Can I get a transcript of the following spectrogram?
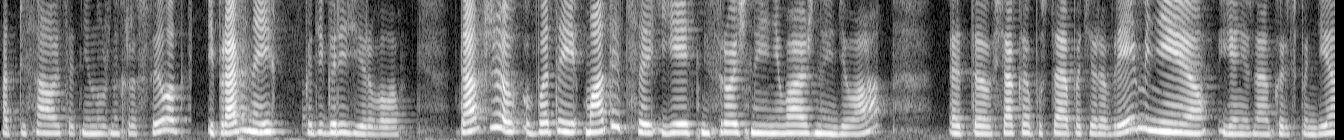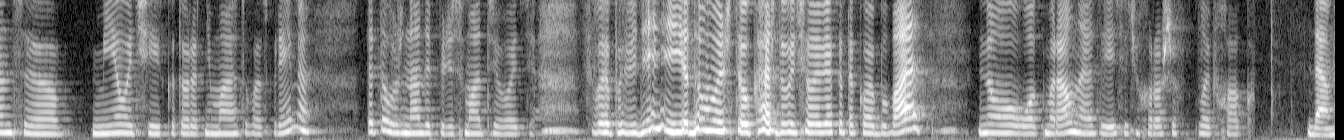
отписалась от ненужных рассылок и правильно их категоризировала. Также в этой матрице есть несрочные и неважные дела. Это всякая пустая потеря времени, я не знаю, корреспонденция, мелочи, которые отнимают у вас время — это уже надо пересматривать свое поведение. Я думаю, что у каждого человека такое бывает, но у Акмарал на это есть очень хороший лайфхак. Да,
